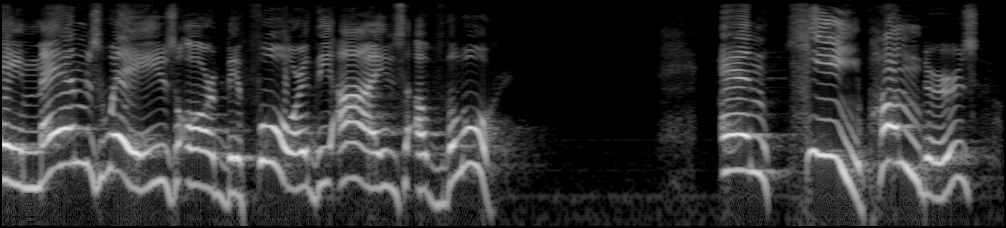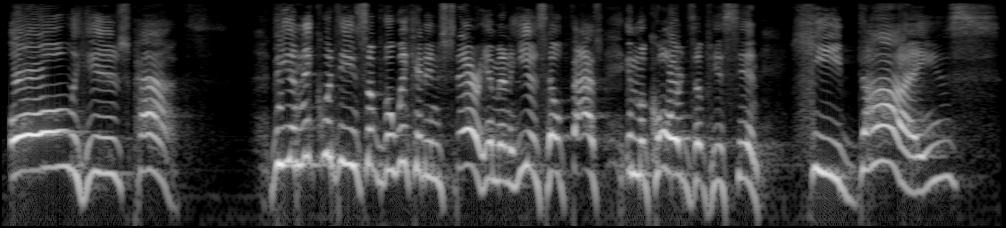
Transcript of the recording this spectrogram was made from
a man's ways are before the eyes of the Lord, and he ponders all his paths. The iniquities of the wicked ensnare him, and he is held fast in the cords of his sin. He dies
